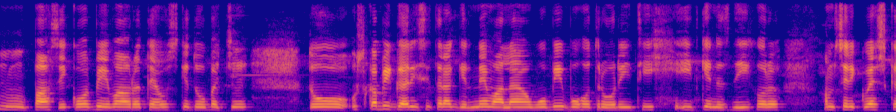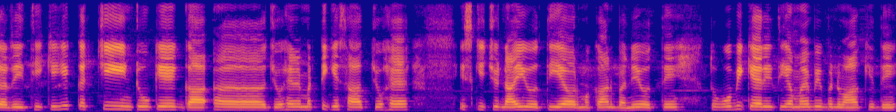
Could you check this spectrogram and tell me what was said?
हम्म, पास एक और बेवा औरत है उसके दो बच्चे तो उसका भी घर इसी तरह गिरने वाला है। वो भी बहुत रो रही थी ईद के नज़दीक और हमसे रिक्वेस्ट कर रही थी कि ये कच्ची ईंटों के जो है, मिट्टी के साथ जो है इसकी चुनाई होती है और मकान बने होते हैं। तो वो भी कह रही थी, हमें भी बनवा के दें।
